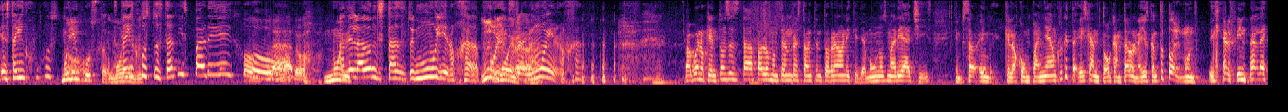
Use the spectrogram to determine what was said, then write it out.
está injusto. Muy injusto. Está Muy injusto, injusto. está disparejo. Claro. Muy Adela, ¿dónde estás? Estoy muy enojada. Muy Estoy enojada. muy enojada. Ah, bueno, que entonces estaba Pablo Montero en un restaurante en Torreón y que llamó unos mariachis que, empezaron- em, que lo acompañaron. Creo que él cantó, cantaron ellos, cantó todo el mundo. Y que al final eh,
